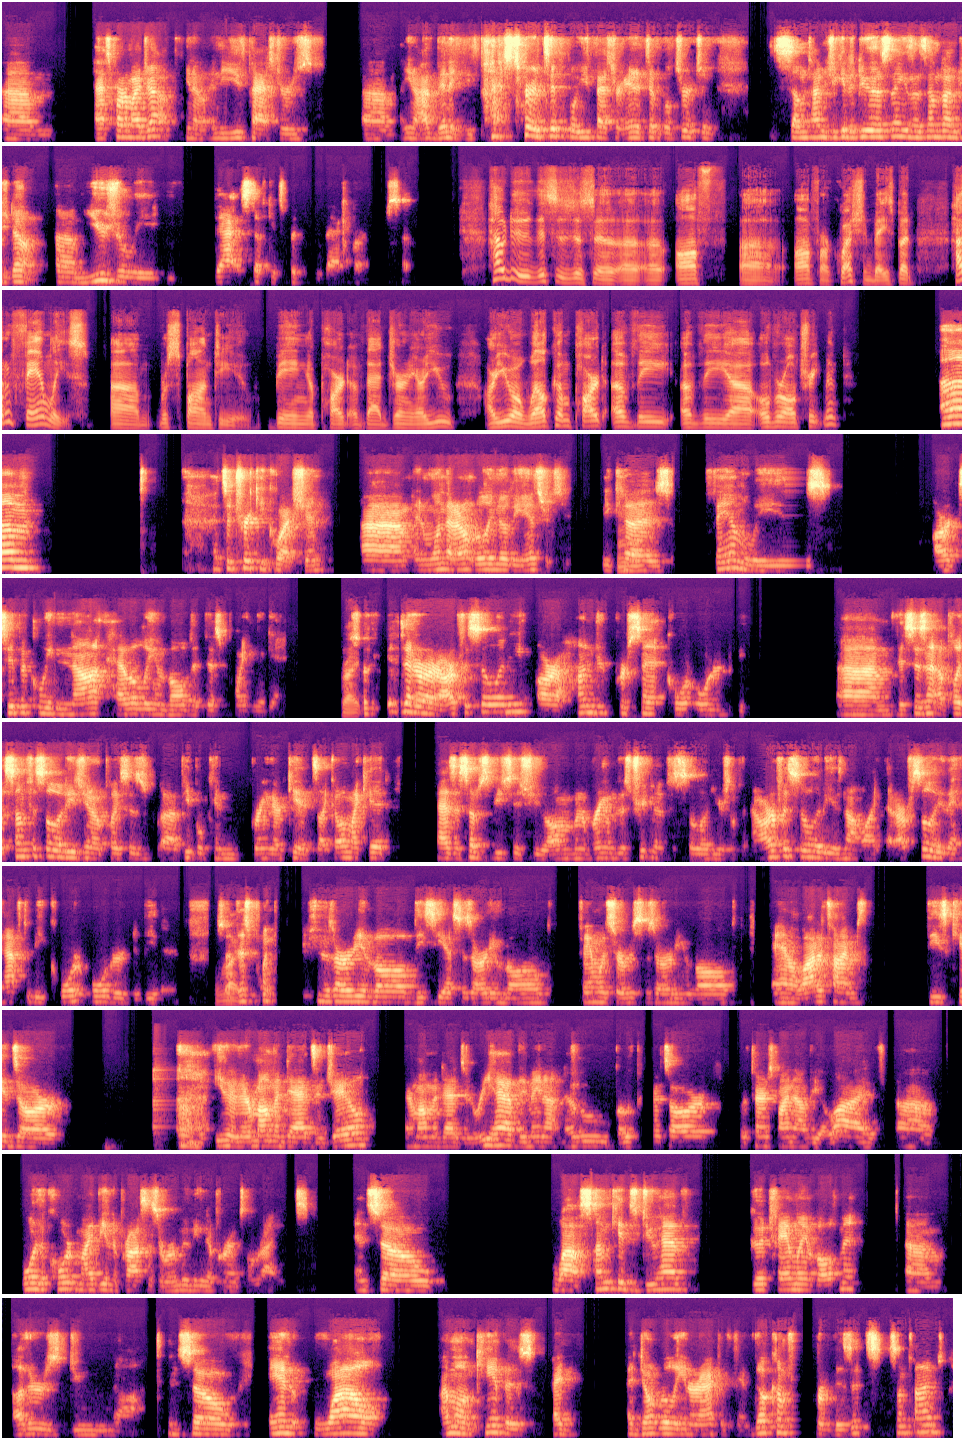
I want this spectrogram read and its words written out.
um, that's part of my job, you know. And the youth pastors, um, you know, I've been a youth pastor, a typical youth pastor in a typical church, and sometimes you get to do those things, and sometimes you don't. Um, usually, that stuff gets put back burner. So, How do this is just a, a, a off uh, off our question base, but how do families um, respond to you being a part of that journey? Are you are you a welcome part of the of the uh, overall treatment? um, that's a tricky question, um, and one that I don't really know the answer to because families are typically not heavily involved at this point in the game. Right. So the kids that are at our facility are 100% court ordered people. Um, this isn't a place. Some facilities, you know, places uh, people can bring their kids. Like, oh, my kid has a substance abuse issue. I'm going to bring them to this treatment facility or something. Our facility is not like that. Our facility, they have to be court ordered to be there. So Right. at this point, probation is already involved, DCS is already involved, family services are already involved, and a lot of times these kids are either their mom and dad's in jail, their mom and dad's in rehab. They may not know who both parents are. Both parents might not be alive, um, or the court might be in the process of removing their parental rights. And so, while some kids do have good family involvement, um, others do not. And so, and while I'm on campus, I I don't really interact with them. They'll come for visits sometimes.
